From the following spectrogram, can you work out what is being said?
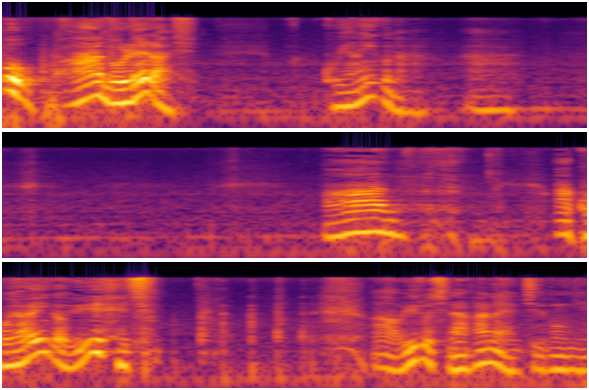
오! 아, 놀래라. 씨. 고양이구나. 아. 아, 아, 고양이가 위에, 지- 아, 위로 지나가네, 지붕이.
